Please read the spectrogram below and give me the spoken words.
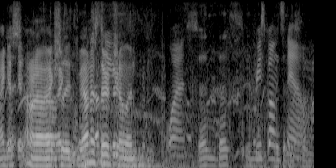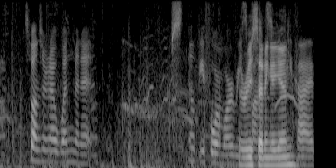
I guess I don't know actually. To be honest, they're chilling. One. Send us in Respawns now. Sun. Spawns are now one minute. It'll be four more respawns. They're resetting again. 55.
